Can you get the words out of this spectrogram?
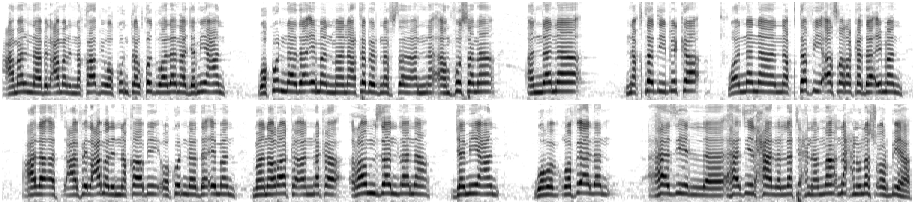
عملنا بالعمل النقابي وكنت القدوة لنا جميعا. وكنا دائما ما نعتبر نفسنا أن أنفسنا أننا نقتدي بك وأننا نقتفي أثرك دائما على في العمل النقابي وكنا دائما ما نراك أنك رمزا لنا جميعا. وفعلا هذه هذه الحالة التي إحنا نحن نشعر بها.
